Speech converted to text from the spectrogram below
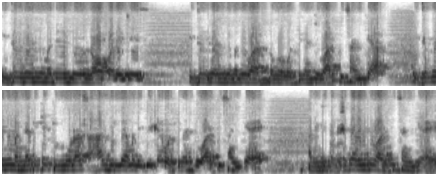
इचलकरंजीमध्ये दोन लॉ कॉलेजेस इचलकरंजीमध्ये वाढ वकिलांची वाढती संख्या इचलकरंजी म्हणण्यापेक्षा किंबहुना सहा जिल्ह्यामध्ये जे काही वकिलांची वाढती संख्या आहे आणि जी पक्षकारांची वाढती संख्या आहे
